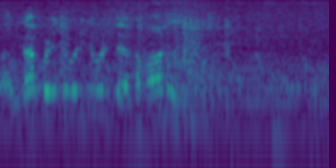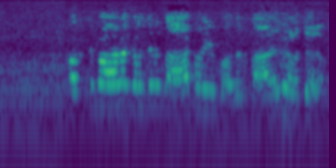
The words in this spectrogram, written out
തന്നെ പിടിച്ച് പിടിച്ച് പിടിച്ച് ഏട്ടപ്പാട് കുറച്ച് പാടെ കളിച്ചിട്ട് താട്ടിറങ്ങിപ്പോ അതിന് താഴേന്ന് കളിച്ചു വരാം.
